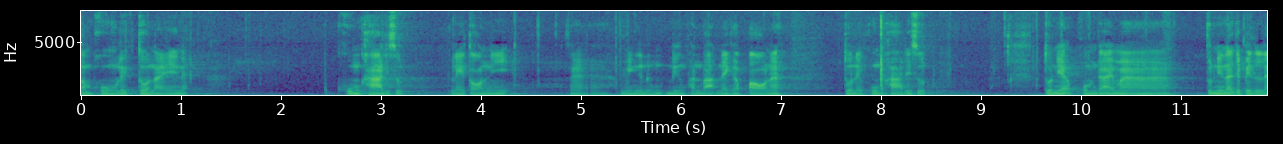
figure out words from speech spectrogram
ลำโพงเล็กตัวไหนเนี่ย คุ้มค่าที่สุดในตอนนี้อ่ามีเงิน 1,000 บาทในกระเป๋านะ ตัวไหนคุ้มค่าที่สุด ตัวเนี้ยผมได้มา ตัวนี้น่าจะเป็นแร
